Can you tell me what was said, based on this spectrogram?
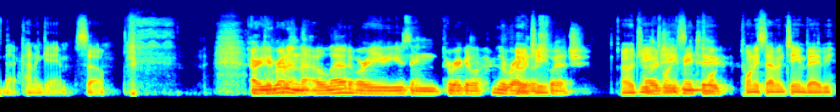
that kind of game. So. Are you running the OLED or are you using the regular the regular OG. Switch? OG, OG 20, me too. 2017, baby.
